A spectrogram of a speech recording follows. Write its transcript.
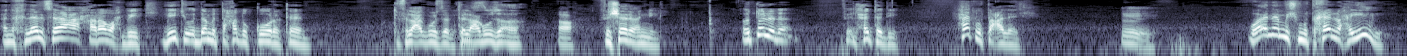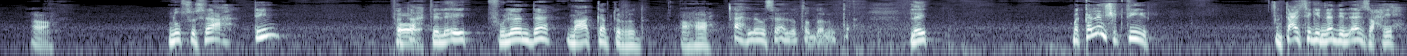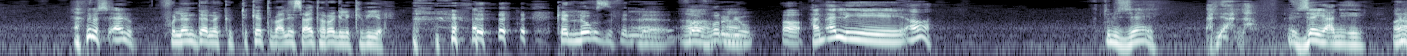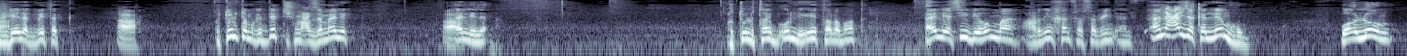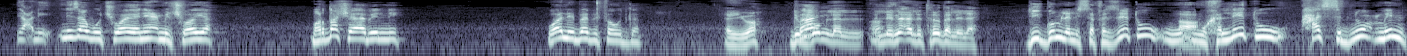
أنا خلال ساعة هروح بيتي. بيتي قدام اتحاد الكورة كان. كنت في العجوزة أنت في العجوزة آه. آه. في شارع النيل. قلت له ده في الحتة دي. هات وتعالى لي. امم وأنا مش متخيل انه هيجي. آه. نص ساعة تين فتحت لقيت فلان ده مع الكابتن رضا. أها. أهلا وسهلا اتفضل وبتاع لقيت ما اتكلمش كتير. أنت عايز تيجي النادي الأهلي؟ صحيح. أنا بسأله. فلان ده أنا كنت كاتب عليه ساعتها الراجل الكبير كان لغز في ال- في آه، أخبار آه. اليوم. آه. قام قال لي آه. قلت له إزاي؟ قال لي الله. إزاي يعني إيه؟ وأنا آه. مش جاي لك بيتك. آه. قلت له انت ما جددتش مع الزمالك؟ آه. قال لي لا. قلت له طيب قول لي إيه طلباتك قال لي يا سيدي هم عارضين 75000 أنا عايز اكلمهم واقول لهم يعني نزود شوية نعمل شوية. ما رضاش يقابلني. وقال لي الباب يفوت جنب أيوه. دي ف- الجملة اللي نقلت رضا للاهلي دي الجملة اللي استفزته و... آه. وخليته حس بنوع من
